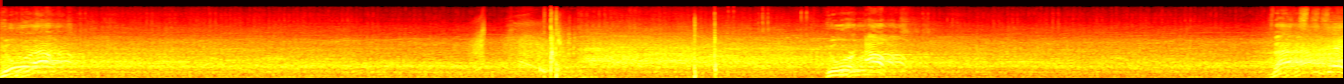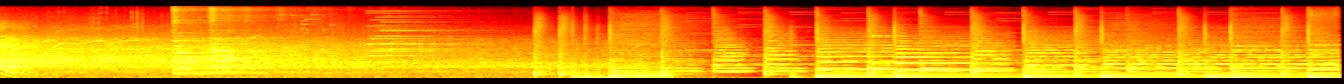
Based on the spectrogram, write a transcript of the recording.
You're out. You're out. That's.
